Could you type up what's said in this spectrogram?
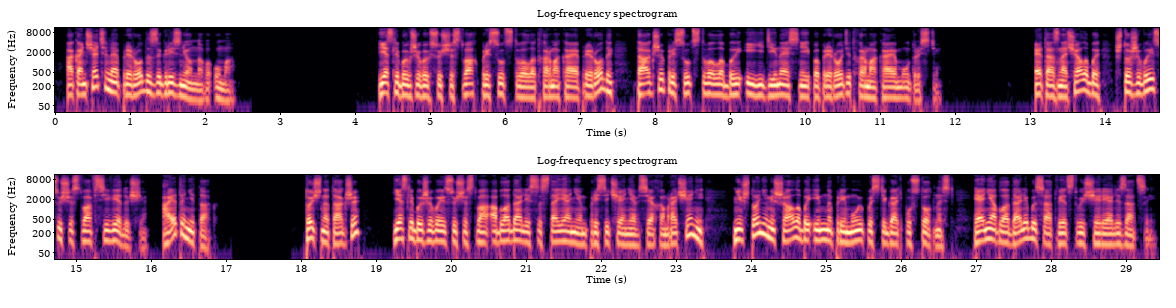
— окончательная природа загрязненного ума. Если бы в живых существах присутствовала дхармакая природы, также присутствовала бы и единая с ней по природе дхармакая мудрости. Это означало бы, что живые существа всеведущи, а это не так. Точно так же, если бы живые существа обладали состоянием пресечения всех омрачений, ничто не мешало бы им напрямую постигать пустотность, и они обладали бы соответствующей реализацией.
